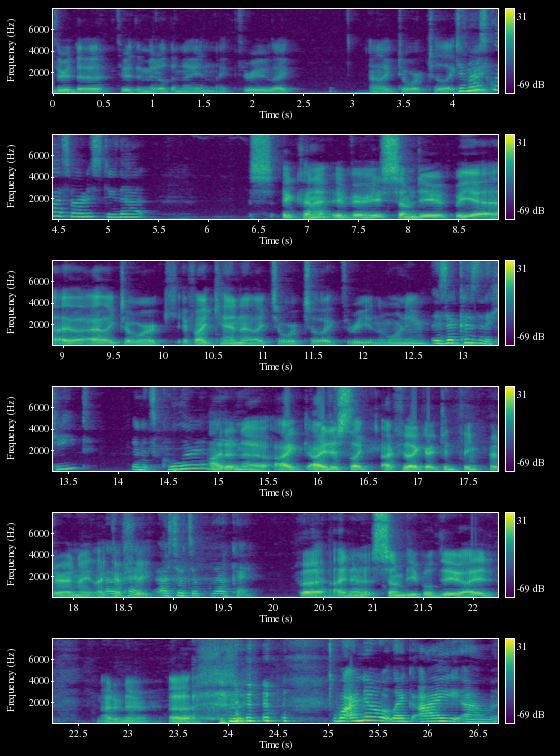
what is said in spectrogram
through the through the middle of the night and like through like I like to work till like Do three. most glass artists do that? It kind of it varies. Some do, but yeah, I I like to work if I can. I like to work till like three in the morning. Is that because of the heat and it's cooler? I don't know. I I just like I feel like I can think better at night. Like I Okay. feel, Oh, so it's a okay. but I know some people do. I I don't know. Uh, Well, I know, like I um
